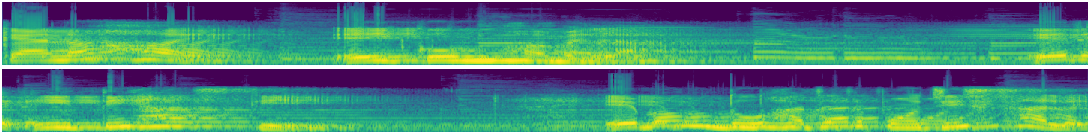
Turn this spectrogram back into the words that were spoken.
কেন হয় এই কুম্ভ মেলা? এর ইতিহাস কি? এবং দু হাজার পঁচিশ সালে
